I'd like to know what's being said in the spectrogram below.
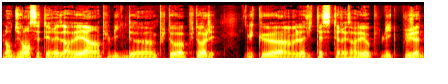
l'endurance était réservée à un public de, plutôt, plutôt âgé et que la vitesse était réservée au public plus jeune.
